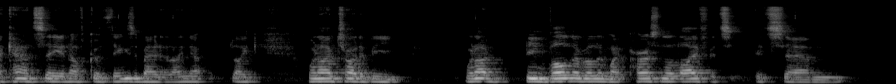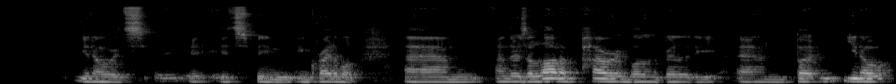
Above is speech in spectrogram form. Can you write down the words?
I can't say enough good things about it. I know like when I've tried to be, when I've been vulnerable in my personal life, it's it's um, you know it's it, has been incredible. Um, and there's a lot of power in vulnerability. Um, but you know,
